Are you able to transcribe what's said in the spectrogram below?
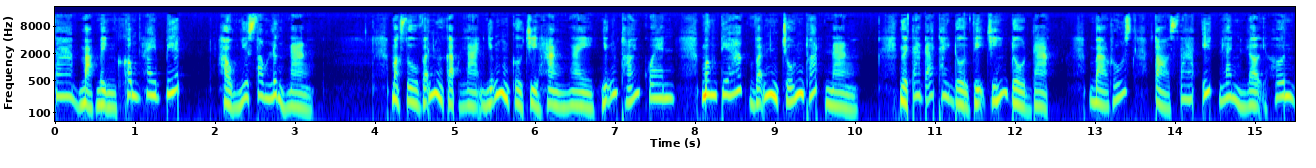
ra mà mình không hay biết, hầu như sau lưng nàng. Mặc dù vẫn gặp lại những cử chỉ hàng ngày, những thói quen, mông tiác vẫn trốn thoát nàng. Người ta đã thay đổi vị trí đồ đạc. Bà Ruth tỏ ra ít lanh lợi hơn,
